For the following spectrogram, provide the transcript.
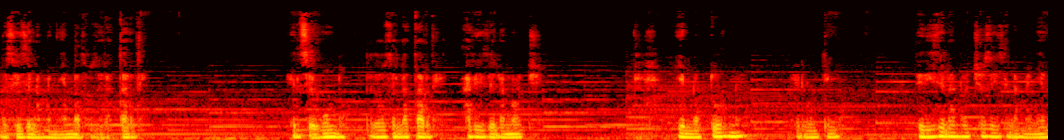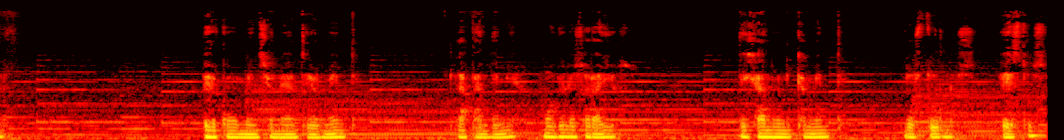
de 6 de la mañana a 2 de la tarde, el segundo de 2 de la tarde a 10 de la noche y el nocturno, el último, de 10 de la noche a 6 de la mañana. Pero como mencioné anteriormente, la pandemia movió los horarios, dejando únicamente dos turnos, estos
